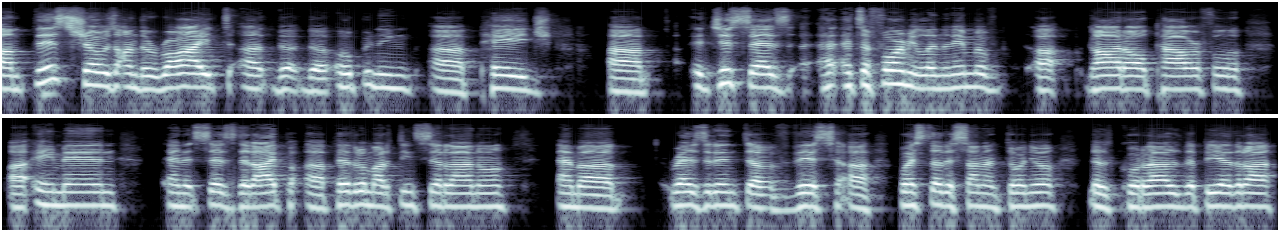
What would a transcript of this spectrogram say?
Um, this shows on the right uh, the, the opening uh, page. Um, it just says, it's a formula in the name of uh, God all powerful, uh, amen and it says that I, Pedro Martin Serrano, am a resident of this uh, Puesta de San Antonio del Corral de Piedra,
